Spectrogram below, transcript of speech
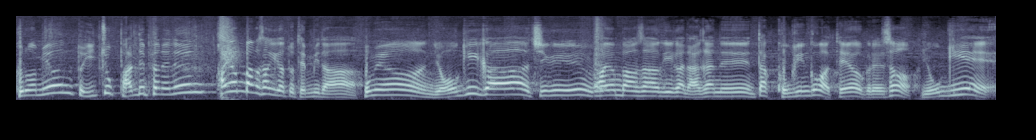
그러면 또 이쪽 반대편에는 화염 방사기가 또 됩니다. 보면 여기가 지금 화염 방사기가 나가는 딱 고기인 것 같아요. 그래서 여기에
